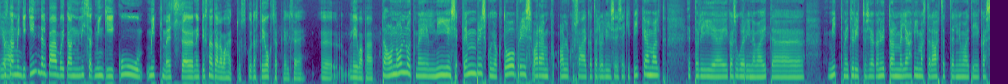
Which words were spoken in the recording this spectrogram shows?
ja kas ta on mingi kindel päev või ta on lihtsalt mingi kuu mitmes näiteks nädalavahetus, kuidas ta jookseb teil see leivapäev? ta on olnud meil nii septembris kui oktoobris, varem algusaegadel oli see isegi pikemalt, et oli igasugu erinevaid mitmeid üritusi, aga nüüd ta on meil jah, viimastel aastatel niimoodi kas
